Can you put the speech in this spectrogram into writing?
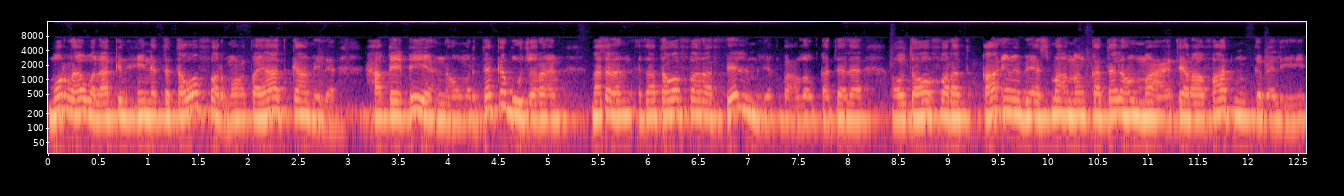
مرة ولكن حين تتوفر معطيات كاملة حقيقية أنهم ارتكبوا جرائم مثلا إذا توفر فيلم لبعض القتلة أو توفرت قائمة بأسماء من قتلهم مع اعترافات من قبله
